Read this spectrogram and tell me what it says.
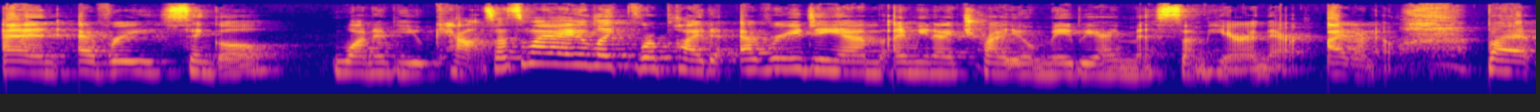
and every single one of you counts. That's why I like reply to every DM. I mean, I try to, maybe I miss some here and there. I don't know. But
